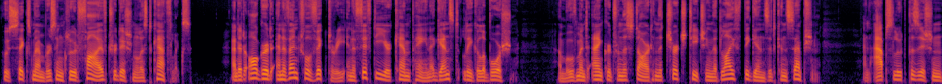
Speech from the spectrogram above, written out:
whose six members include five traditionalist Catholics, and it augured an eventual victory in a 50 year campaign against legal abortion, a movement anchored from the start in the church teaching that life begins at conception, an absolute position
